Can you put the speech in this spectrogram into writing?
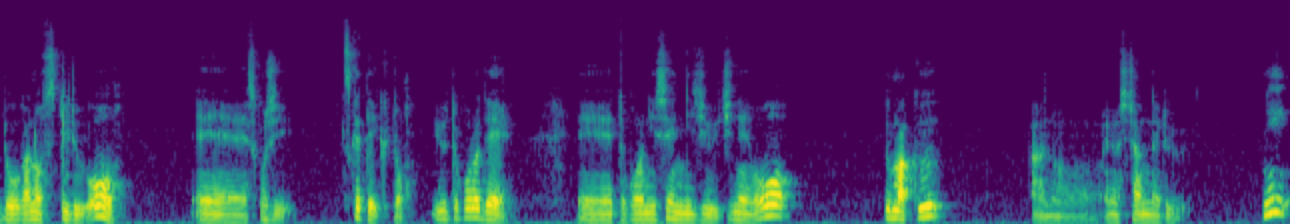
ー、動画のスキルを、えー、少しつけていくというところで、えー、とこの2021年をうまくあの、えのしチャンネルに、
